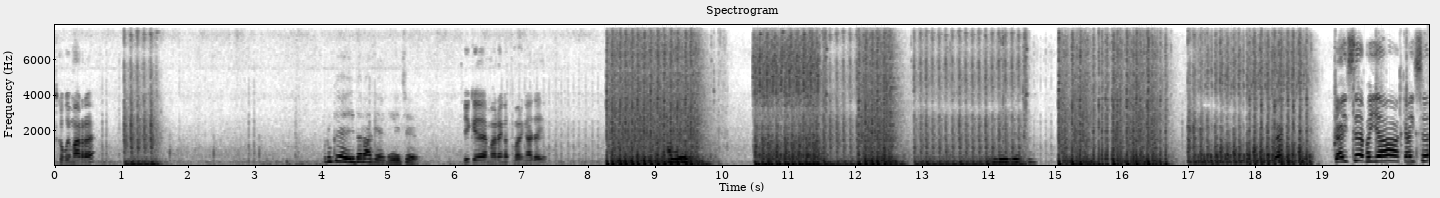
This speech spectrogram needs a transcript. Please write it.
इसको कोई मार रहा है। रुके इधर आ गया नीचे। ठीक है मरेंगे तो मरेंगे आ जाइए हाँ वो लीजिए तो। ए, कैसे भैया? कैसे?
